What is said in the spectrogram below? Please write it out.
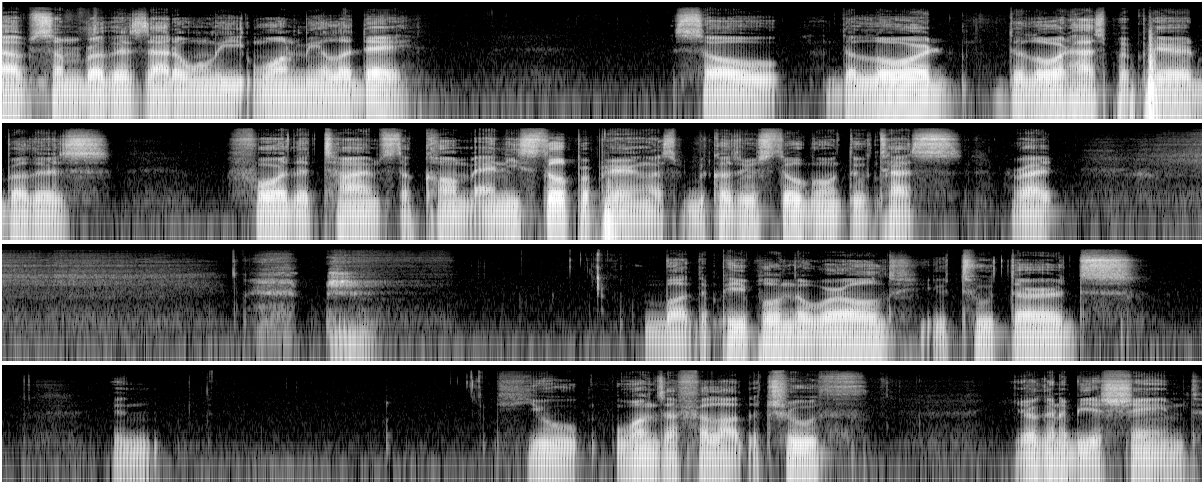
have some brothers that only eat one meal a day. So the Lord, the Lord has prepared brothers for the times to come, and He's still preparing us because we're still going through tests, right? But the people in the world, you two thirds, and you ones that fell out the truth, you're gonna be ashamed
